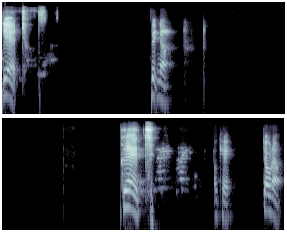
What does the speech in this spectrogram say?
Get. Định nào. Get. Ok. Châu nào.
